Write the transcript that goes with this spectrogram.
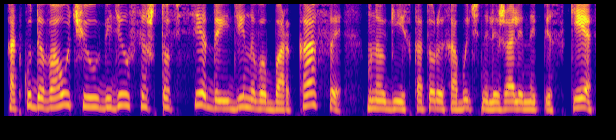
откуда воочию убедился, что все до единого баркасы, многие из которых обычно лежали на песке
